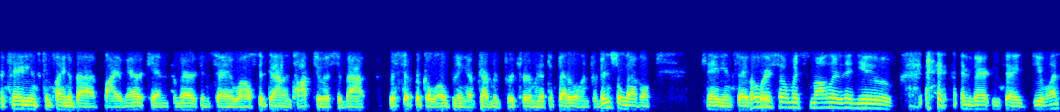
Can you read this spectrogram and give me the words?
uh, Canadians complain about buy American. Americans say, well, sit down and talk to us about reciprocal opening of government procurement at the federal and provincial level. Canadians say, "But we're so much smaller than you," and Americans say, "Do you want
